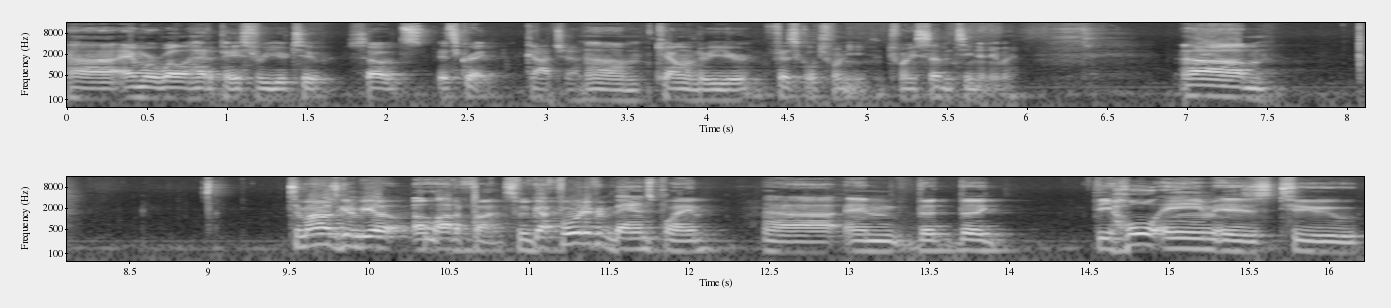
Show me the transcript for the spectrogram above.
uh, and we're well ahead of pace for year two. So it's it's great. Gotcha. um, calendar year, fiscal 20, 2017 anyway. Um, tomorrow's going to be a, a lot of fun. So we've got four different bands playing, uh, and the, the the whole aim is to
